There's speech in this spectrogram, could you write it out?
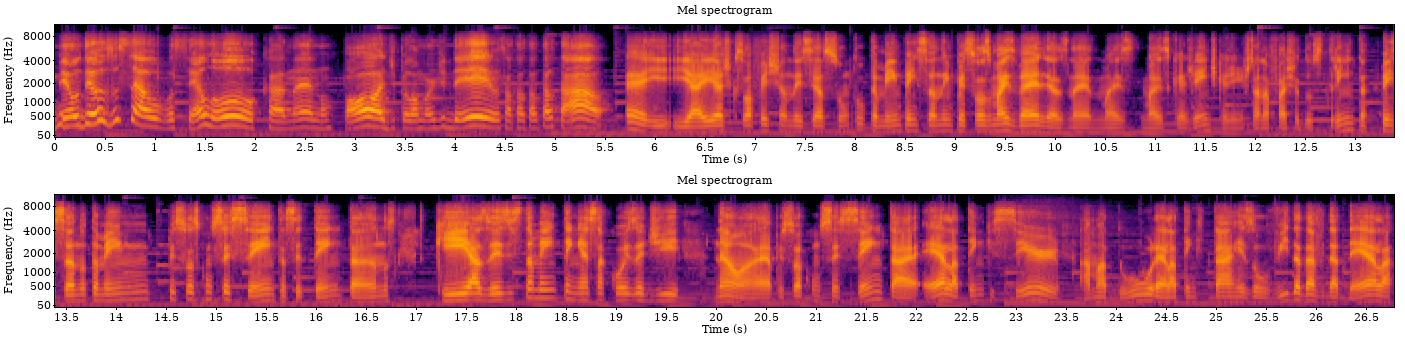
meu Deus do céu, você é louca, né? Não pode, pelo amor de Deus, tal, tal, tal, tal, tal. É, e, e aí acho que só fechando esse assunto, também pensando em pessoas mais velhas, né? Mais, mais que a gente, que a gente tá na faixa dos 30, pensando também em pessoas com 60, 70 anos, que às vezes também tem essa coisa de não, a pessoa com 60, ela tem que ser a madura, ela tem que estar tá resolvida da vida dela.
